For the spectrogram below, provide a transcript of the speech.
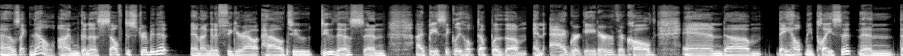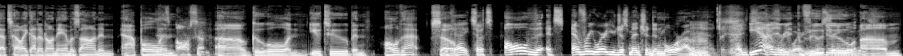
I was like, no, I'm going to self distribute it and I'm going to figure out how to do this. And I basically hooked up with um, an aggregator, they're called, and um, they helped me place it. And that's how I got it on Amazon and Apple That's and awesome. uh, Google and YouTube and all of that. So Okay. So it's all the, it's everywhere you just mentioned and more, I would imagine, right? It's Mm-hmm. Yeah, everywhere. you Vudu, um,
